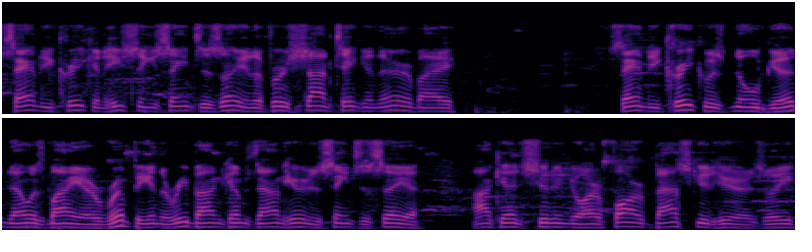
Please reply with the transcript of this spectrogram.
Sandy Creek and Hastings St. Cecilia. The first shot taken there by Sandy Creek was no good. That was by uh, Rempe, and the rebound comes down here to St. Cecilia. Hawkettes shooting to our far basket here as we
